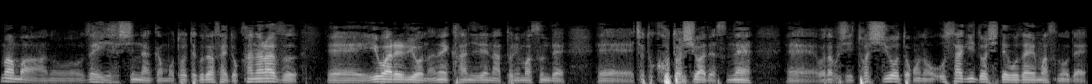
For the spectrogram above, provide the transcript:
まあまあ、あの、ぜひ写真なんかも撮ってくださいと必ず、えー、言われるようなね、感じでなっておりますんで、えー、ちょっと今年はですね、えー、私、年男のうさぎ年でございますので、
